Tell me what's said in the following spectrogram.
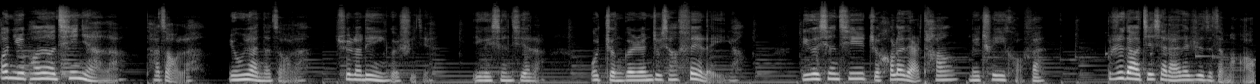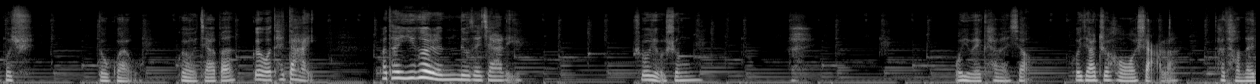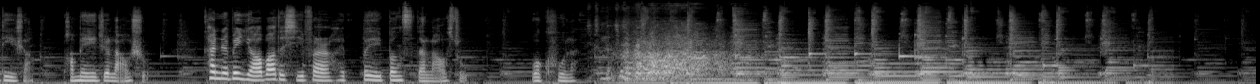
我女朋友七年了，她走了，永远的走了，去了另一个世界。一个星期了，我整个人就像废了一样。一个星期只喝了点汤，没吃一口饭，不知道接下来的日子怎么熬过去。都怪我，怪我加班，怪我太大意，把她一个人留在家里。说有声，唉，我以为开玩笑。回家之后我傻了，她躺在地上，旁边一只老鼠，看着被咬爆的媳妇儿和被崩死的老鼠。我哭了。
